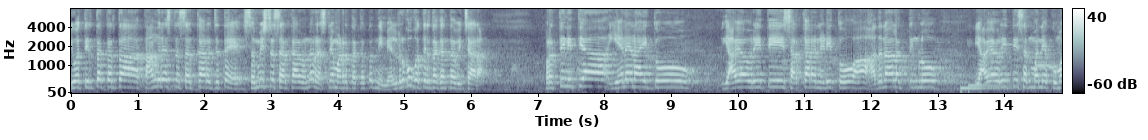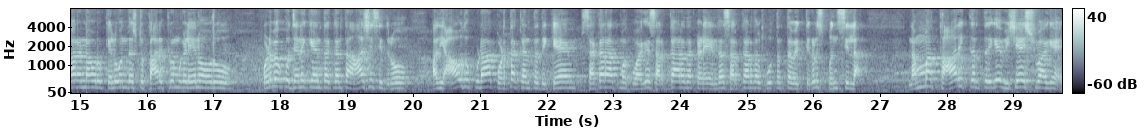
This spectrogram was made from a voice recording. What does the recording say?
ಇವತ್ತಿರ್ತಕ್ಕಂಥ ಕಾಂಗ್ರೆಸ್ನ ಸರ್ಕಾರ ಜೊತೆ ಸಮ್ಮಿಶ್ರ ಸರ್ಕಾರವನ್ನು ರಚನೆ ಮಾಡಿರ್ತಕ್ಕಂಥದ್ದು ನಿಮ್ಮೆಲ್ರಿಗೂ ಗೊತ್ತಿರ್ತಕ್ಕಂಥ ವಿಚಾರ. ಪ್ರತಿನಿತ್ಯ ಏನೇನಾಯಿತು, ಯಾವ್ಯಾವ ರೀತಿ ಸರ್ಕಾರ ನಡೀತು, ಆ ಹದಿನಾಲ್ಕು ತಿಂಗಳು ಯಾವ್ಯಾವ ರೀತಿ ಸನ್ಮಾನ್ಯ ಕುಮಾರಣ್ಣ ಅವರು ಕೆಲವೊಂದಷ್ಟು ಕಾರ್ಯಕ್ರಮಗಳೇನು ಅವರು ಕೊಡಬೇಕು ಜನಕ್ಕೆ ಅಂತಕ್ಕಂಥ ಆಶಿಸಿದ್ರು, ಅದು ಯಾವುದು ಕೂಡ ಕೊಡ್ತಕ್ಕಂಥದ್ದಕ್ಕೆ ಸಕಾರಾತ್ಮಕವಾಗಿ ಸರ್ಕಾರದ ಕಡೆಯಿಂದ ಸರ್ಕಾರದಲ್ಲಿ ಕೂತಂಥ ವ್ಯಕ್ತಿಗಳು ಸ್ಪಂದಿಸಿಲ್ಲ. ನಮ್ಮ ಕಾರ್ಯಕರ್ತರಿಗೆ ವಿಶೇಷವಾಗಿ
